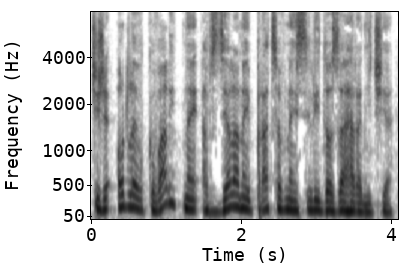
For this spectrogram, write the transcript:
čiže odlev kvalitnej a vzdelanej pracovnej sily do zahraničia –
